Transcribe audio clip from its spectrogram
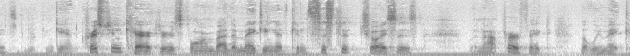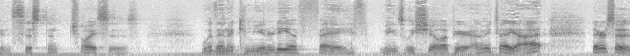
It's, again, Christian character is formed by the making of consistent choices. We're not perfect, but we make consistent choices within a community of faith. Means we show up here. Let me tell you, I, there's a,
